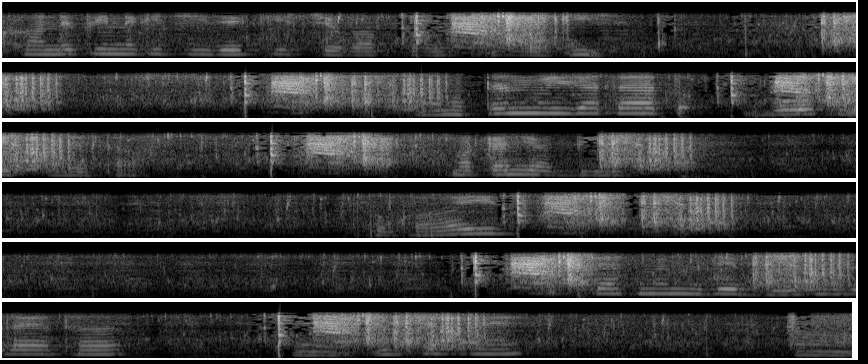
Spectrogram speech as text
खाने पीने की चीज़ें किस जगह पर मिलेगी। मटन मिल जाता तो बहुत ही अच्छा रहता मटन या बीफ तो गाइस इस में मुझे बहुत मज़ा आया था। इस में हाँ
